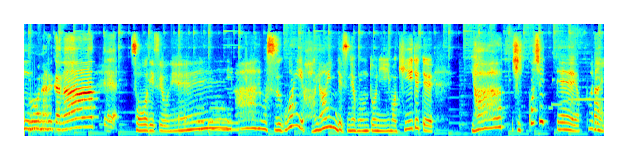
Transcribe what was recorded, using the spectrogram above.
どうなるかなって。そうですよね。うんいやーでもすごい早いんですね、本当に。今聞いてて。いやー、引っ越しって、やっぱり、はい。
